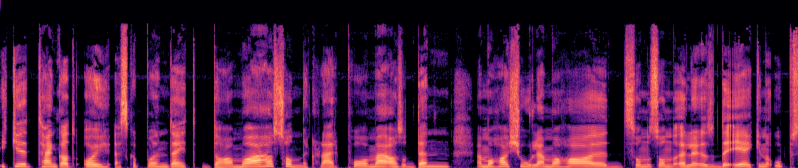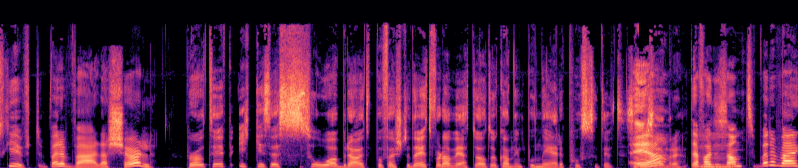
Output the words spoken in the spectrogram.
Ikke tenk at 'oi, jeg skal på en date, da må jeg ha sånne klær på meg'. Altså den Jeg må ha kjole, jeg må ha sånn og sånn. Eller altså, det er ikke noe oppskrift. Bare vær deg sjøl. Pro tip ikke se så bra ut på første date, for da vet du at du kan imponere positivt Ja, senere. det er faktisk Mm. sant. Bare vær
